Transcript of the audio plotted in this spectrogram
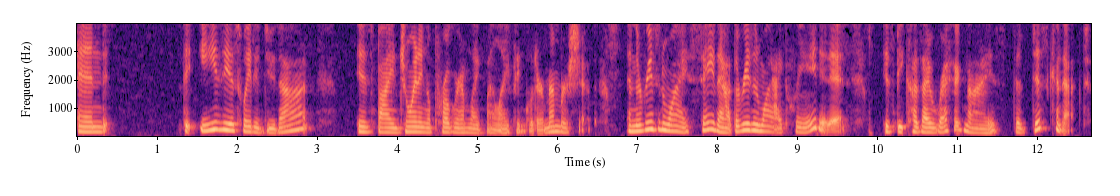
And the easiest way to do that is by joining a program like my Life in Glitter membership. And the reason why I say that, the reason why I created it, is because I recognize the disconnect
